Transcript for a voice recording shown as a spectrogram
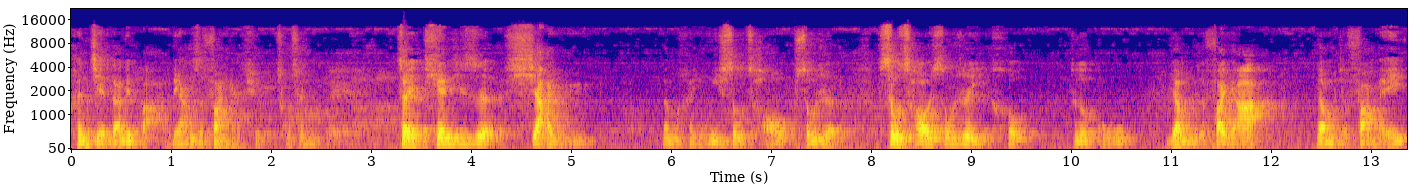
很简单的把粮食放下去储存。在天气热、下雨，那么很容易受潮、受热。受潮、受热以后，这个谷要么就发芽，要么就发霉。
